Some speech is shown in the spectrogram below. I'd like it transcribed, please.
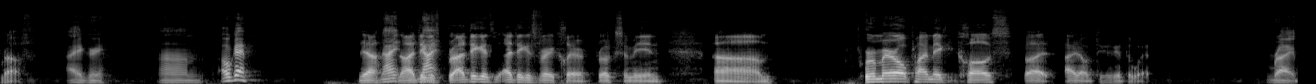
Rough. I agree. Um, okay. Yeah. Nine- no, I think nine- it's I think it's I think it's very clear. Brooks, I mean, um Romero will probably make it close, but I don't think he'll get the win. Right.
